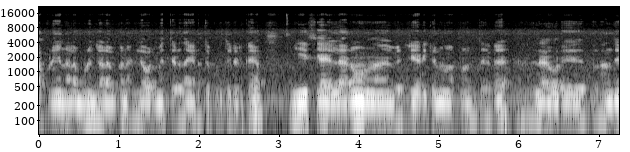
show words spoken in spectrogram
அப்படி என்னால் முடிஞ்ச அளவுக்கு நல்ல ஒரு மெத்தட் தான் எடுத்து கொடுத்துட்டு இருக்கேன். ஈஸியாக எல்லோரும் வெற்றி அடிக்கணும் அப்படின்றது நல்ல ஒரு தொடர்ந்து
